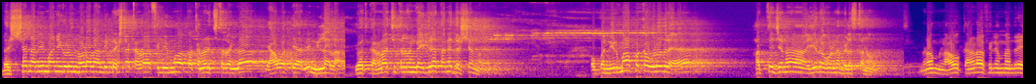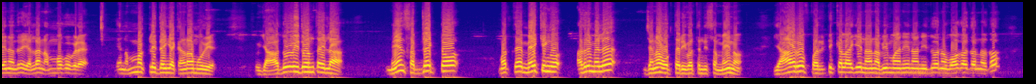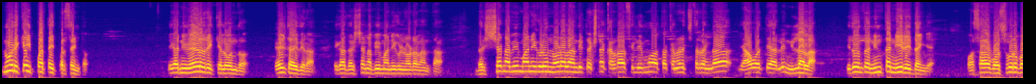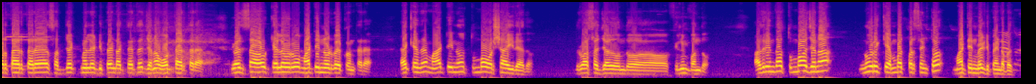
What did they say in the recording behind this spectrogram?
ದರ್ಶನ್ ಅಭಿಮಾನಿಗಳು ನೋಡಲ್ಲ ಅಂದಿದ ತಕ್ಷಣ ಕನ್ನಡ ಫಿಲಿಮು ಅಥವಾ ಕನ್ನಡ ಚಿತ್ರರಂಗ ಯಾವತ್ತೇ ಆಗಲಿ ನಿಲ್ಲಲ್ಲ. ಇವತ್ತು ಕನ್ನಡ ಚಿತ್ರರಂಗ ಇದ್ರೆ ತಾನೇ ದರ್ಶನ್. ಒಬ್ಬ ನಿರ್ಮಾಪಕ ಉಳಿದ್ರೆ ಹತ್ತು ಜನ ಹೀರೋಗಳನ್ನ ಬೆಳೆಸ್ತಾನ ಮೇಡಮ್ ನಾವು ಕನ್ನಡ ಫಿಲಿಮ್ ಅಂದ್ರೆ ಏನಂದ್ರೆ ಎಲ್ಲ ನಮ್ಮ ಮಗುಗಳೇ. ಏ, ನಮ್ಮ ಮಕ್ಳಿದ್ದಂಗೆ ಕನ್ನಡ ಮೂವಿ ಯಾವುದೂ ಇದು ಅಂತ ಇಲ್ಲ. ಮೇನ್ ಸಬ್ಜೆಕ್ಟು ಮತ್ತೆ ಮೇಕಿಂಗು ಅದ್ರ ಮೇಲೆ ಜನ ಹೋಗ್ತಾರೆ ಇವತ್ತಿನ ದಿವಸ ಮೇನು ಯಾರು ಪರ್ಟಿಕಲ್ ಆಗಿ ನಾನು ಅಭಿಮಾನಿ, ನಾನು ಇದು ನಾವು ಹೋಗೋದು ಅನ್ನೋದು ನೂರಕ್ಕೆ ಇಪ್ಪತ್ತೈದು ಪರ್ಸೆಂಟು ಈಗ ನೀವು ಹೇಳಿದ್ರಿ ಕೆಲವೊಂದು, ಹೇಳ್ತಾ ಇದ್ದೀರಾ? ಈಗ ದರ್ಶನ್ ಅಭಿಮಾನಿಗಳು ನೋಡಲ್ಲ ಅಂತ. ದರ್ಶನ್ ಅಭಿಮಾನಿಗಳು ನೋಡಲ್ಲ ಅಂದಿದ ತಕ್ಷಣ ಕನ್ನಡ ಫಿಲಿಮು ಅಥವಾ ಕನ್ನಡ ಚಿತ್ರರಂಗ ಯಾವತ್ತೇ ಅಲ್ಲಿ ನಿಲ್ಲಲ್ಲ. ಇದೊಂದು ನಿಂತ ನೀರು ಇದ್ದಂಗೆ. ಹೊಸ ಹೊಸರು ಬರ್ತಾ ಇರ್ತಾರೆ ಸಬ್ಜೆಕ್ಟ್ ಮೇಲೆ ಡಿಪೆಂಡ್ ಆಗ್ತಾ ಇರ್ತಾರೆ, ಜನ ಹೋಗ್ತಾ ಇರ್ತಾರೆ. ಇವತ್ತು ಸಹ ಕೆಲವರು ಮಾರ್ಟಿನ್ ನೋಡಬೇಕು ಅಂತಾರೆ. ಯಾಕೆಂದರೆ ಮಾರ್ಟಿನು ತುಂಬಾ ವರ್ಷ ಆಗಿದೆ ಅದು. ಧ್ರುವ ಸಜ್ಜಾ ಒಂದು ಫಿಲಿಮ್ ಬಂದು. ಅದರಿಂದ ತುಂಬಾ ಜನ ನೂರಕ್ಕೆ ಎಂಬತ್ತು ಪರ್ಸೆಂಟ್ ಮಾರ್ಟಿನ್ ಮೇಲೆ ಡಿಪೆಂಡ್ ಆಗುತ್ತೆ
